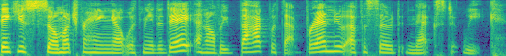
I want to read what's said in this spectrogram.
Thank you so much for hanging out with me today, and I'll be back with that brand new episode next week.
